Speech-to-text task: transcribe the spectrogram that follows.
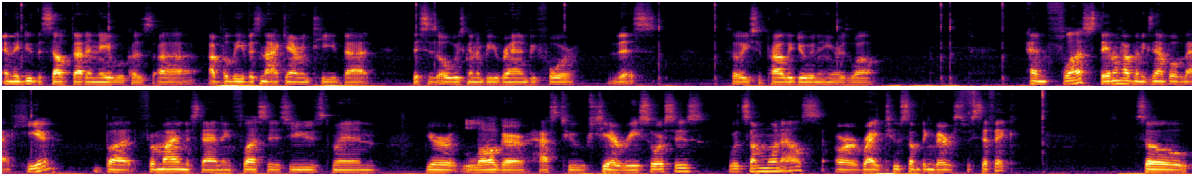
and they do the self dot enable because uh, I believe it's not guaranteed that this is always going to be ran before this. So you should probably do it in here as well. And flush, they don't have an example of that here, but from my understanding, flush is used when your logger has to share resources with someone else or write to something very specific. So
